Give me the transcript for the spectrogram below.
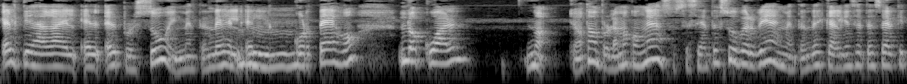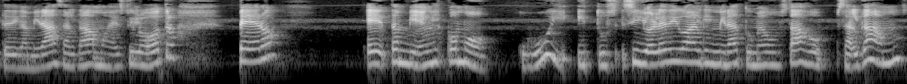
el que haga el, el, el pursuing, ¿me entendés? El, el cortejo, lo cual no, yo no tengo problema con eso, se siente súper bien, ¿me entiendes? Que alguien se te acerque y te diga, mira, salgamos, esto y lo otro, pero eh, también es como, uy, y tú, si yo le digo a alguien, mira, tú me gustas o salgamos,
